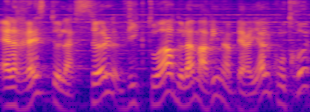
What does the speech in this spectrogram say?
elle reste la seule victoire de la marine impériale contre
